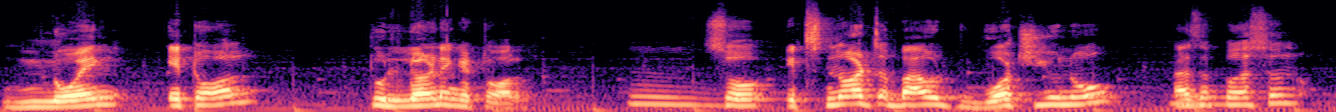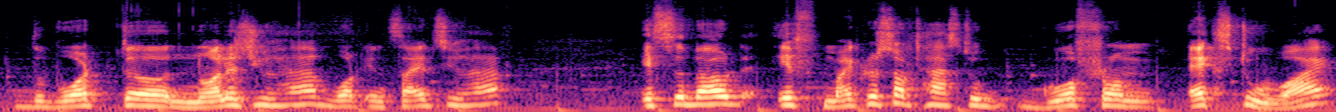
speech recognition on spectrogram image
knowing it all to learning it all. Mm. So it's not about what you know as a hmm. person, the what uh, knowledge you have, what insights you have it's about if Microsoft has to go from X to Y,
